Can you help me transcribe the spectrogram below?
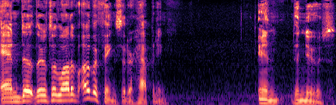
And uh, there's a lot of other things that are happening in the news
